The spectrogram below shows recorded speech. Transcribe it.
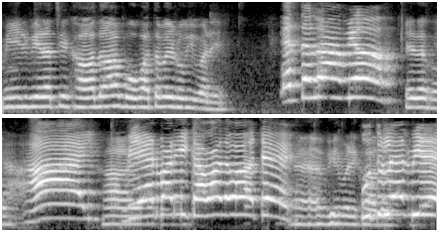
মেয়ের বিয়ের আজকে খাওয়া দাওয়া বউ ভাত হবে রবিবারে। এই দেখো। হাই বিয়ের বাড়ি খাওয়া দাওয়া হচ্ছে। হ্যাঁ বিয়ে বাড়ি খাওয়া দাওয়া। পুতুলের বিয়ে।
